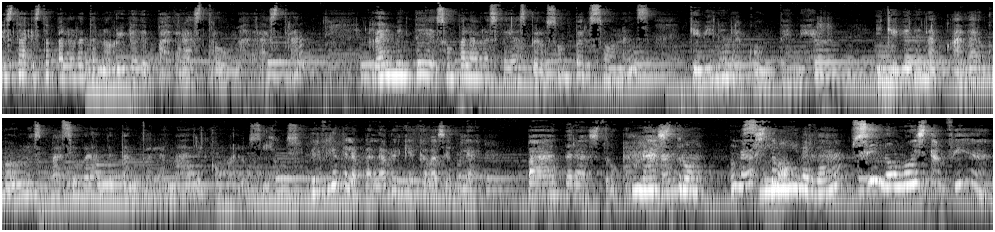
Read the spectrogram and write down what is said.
Esta, esta palabra tan horrible de padrastro o madrastra, realmente son palabras feas, pero son personas que vienen a contener y que vienen a, dar como un espacio grande tanto a la madre como a los hijos. Pero fíjate la palabra que acabas de emplear, padrastro, un astro, un astro. Sí, ¿verdad? Sí, no, no es tan fea.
